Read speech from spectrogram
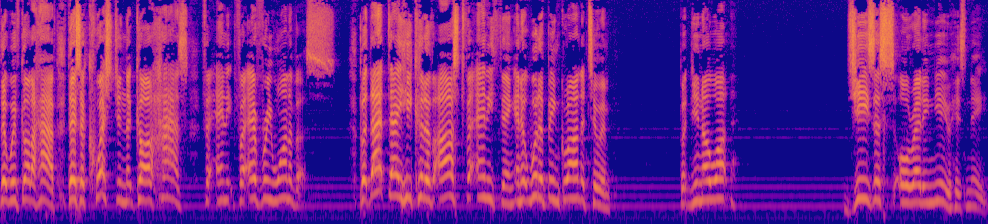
that we've got to have. There's a question that God has for any, for every one of us. But that day he could have asked for anything and it would have been granted to him. But you know what? Jesus already knew his need.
